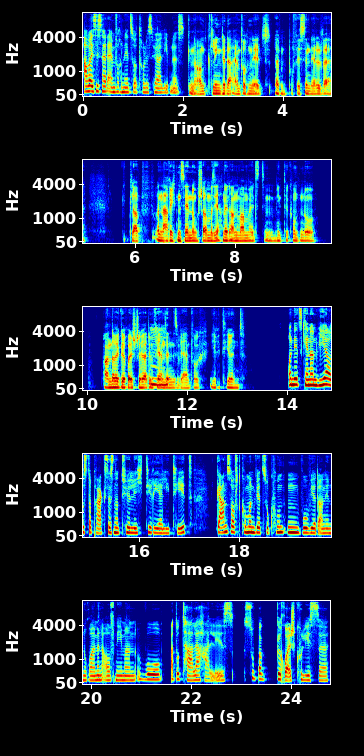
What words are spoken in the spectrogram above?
Aber es ist halt einfach nicht so ein tolles Hörerlebnis. Genau, und klingt halt auch einfach nicht ähm, professionell, weil ich glaube, eine Nachrichtensendung schaut man sich auch nicht an, wenn man jetzt im Hintergrund nur andere Geräusche hört im mhm. Fernsehen. Das wäre einfach irritierend. Und jetzt kennen wir aus der Praxis natürlich die Realität. Ganz oft kommen wir zu Kunden, wo wir dann in Räumen aufnehmen, wo ein totaler Hall ist, super Geräuschkulisse,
